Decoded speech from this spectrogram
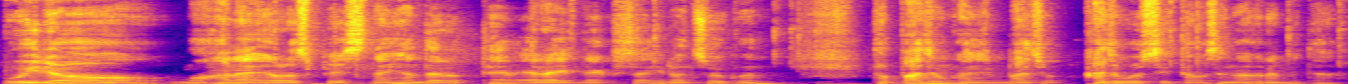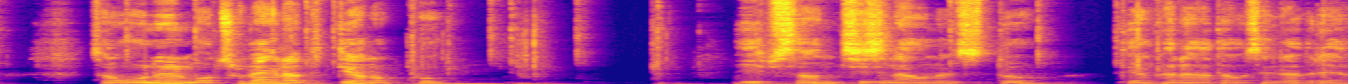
오히려 뭐 하나 에어로스페이스나 현대로템, LI 넥사 이런 쪽은 더 빠진 관심 가져, 가져볼 수 있다고 생각을 합니다. 저는 오늘 뭐 초뱅이라도 띄워놓고 이입선 지지 나오는지도 대응 가능하다고 생각을 해요.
